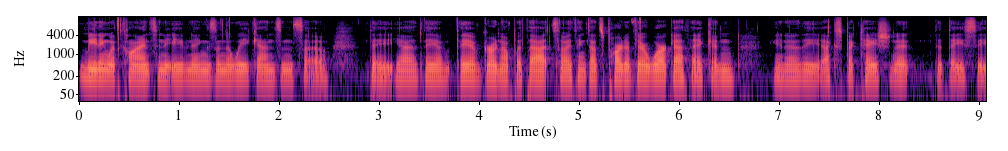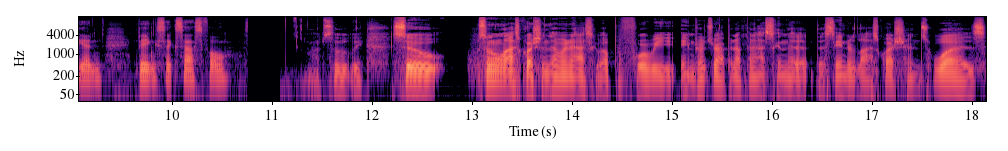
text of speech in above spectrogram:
meeting with clients in the evenings and the weekends, and so they, yeah, they have they have grown up with that. So I think that's part of their work ethic and you know the expectation that that they see in being successful. Absolutely. So some of the last questions I want to ask about before we aim towards wrapping up and asking the, the standard last questions was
